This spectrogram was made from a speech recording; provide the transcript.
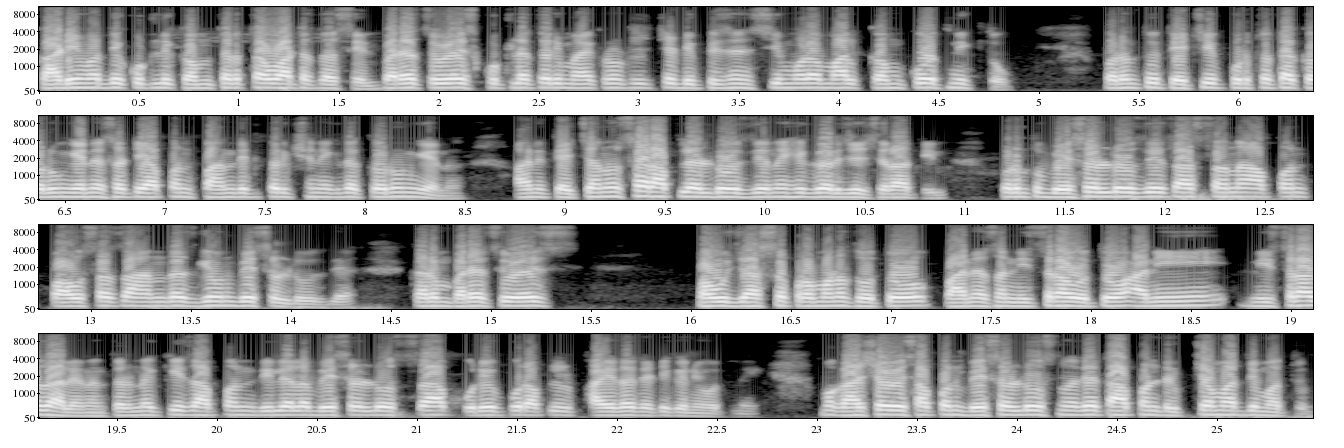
काडीमध्ये कुठली कमतरता वाटत असेल बऱ्याच वेळेस कुठल्या तरी मायक्रोन्यूट्रियनच्या डिफिशियन्सीमुळे माल कमकुवत निघतो. परंतु त्याची पूर्तता करून घेण्यासाठी आपण पानदेट परीक्षण एकदा करून घेणं आणि त्याच्यानुसार आपल्याला डोस देणं हे गरजेचे राहतील. परंतु बेसल डोस देत असताना आपण पावसाचा अंदाज घेऊन बेसल डोस द्या. कारण बऱ्याच वेळेस पाऊस जास्त प्रमाणात होतो पाण्याचा निचरा होतो आणि निचरा झाल्यानंतर नक्कीच आपण दिलेला बेसल डोसचा पुरेपूर आपल्याला फायदा त्या ठिकाणी होत नाही. मग अशा वेळेस आपण बेसल डोस न देता आपण ड्रिपच्या माध्यमातून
